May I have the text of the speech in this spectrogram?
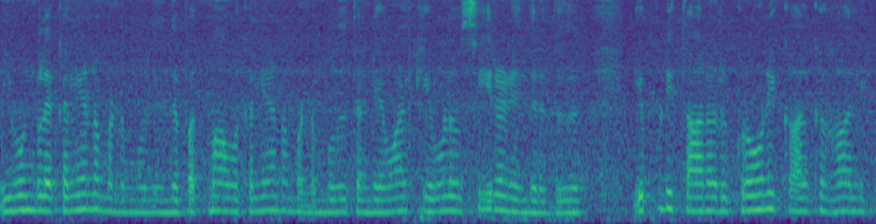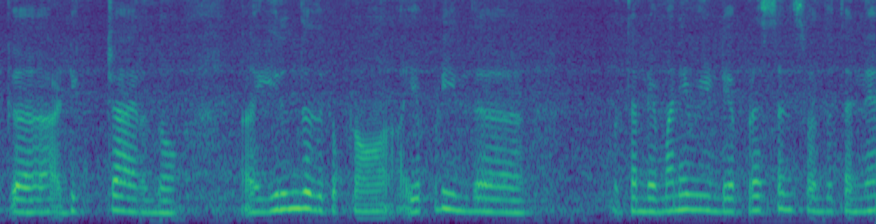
இவங்களை கல்யாணம் பண்ணும்போது இந்த பத்மாவை கல்யாணம் பண்ணும்போது தன்னுடைய வாழ்க்கை எவ்வளோ சீரழிந்திருந்தது எப்படி தான் ஒரு குரோனிக் ஆல்கஹாலிக் அடிக்டாக இருந்தோம்? இருந்ததுக்கப்புறம் எப்படி இந்த தன்னுடைய மனைவியுடைய ப்ரெசன்ஸ் வந்து தன்னை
